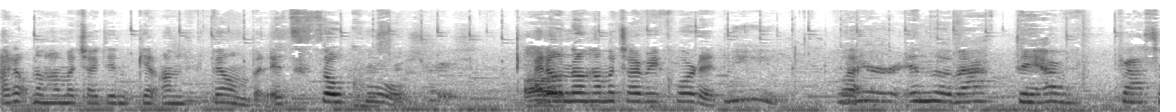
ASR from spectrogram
I don't know how much I didn't get on film, but it's so cool. I don't know how much I recorded. Me. What? When you're in the bath, they have bath.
